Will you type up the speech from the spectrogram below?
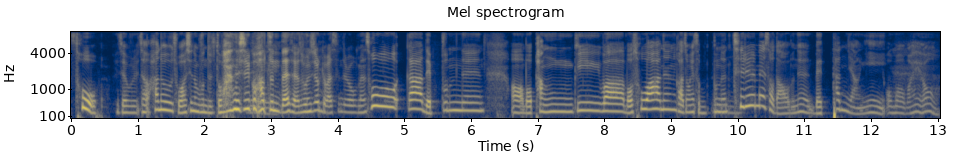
소 이제 우리 저 한우 좋아하시는 분들도 많으실 것 네. 같은데 제가 조심스럽게 말씀드려보면 소가 내뿜는 어 뭐 방귀와 뭐 소화하는 과정에서 뿜는 음. 트름에서 나오는 메탄 양이 어마어마해요.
